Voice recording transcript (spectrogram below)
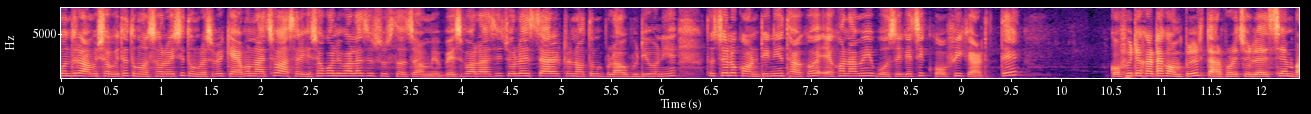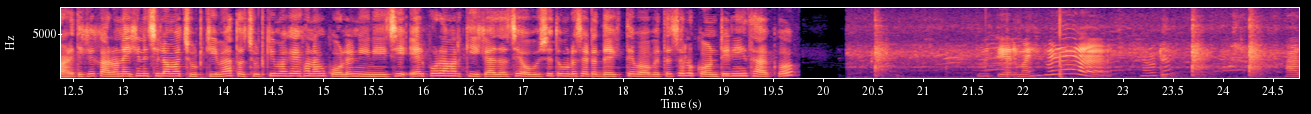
বন্ধুরা, আমি সবিতা, তোমার সঙ্গে রয়েছি। তোমরা সবাই কেমন আছো? আশা রেখে সকলে ভালো আছো, সুস্থ আছো, আমিও বেশ ভালো আছি। চলে এসেছি আর একটা নতুন ব্লগ ভিডিও নিয়ে। তো চলো কন্টিনিউ থাকো। এখন আমি বসে গেছি কফি কাটতে। কফিটা কাটা কমপ্লিট তারপরে চলে এসেছি আমি বাড়ি থেকে। কারণ এখানে ছিল আমার ছুটকি মা। তো ছুটকি মাকে এখন আমি কোলে নিয়ে নিয়েছি। এরপরে আমার কী কাজ আছে অবশ্যই তোমরা সেটা দেখতে পাবে। তো চলো কন্টিনিউ থাকো। মাখবে? হ্যাঁ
